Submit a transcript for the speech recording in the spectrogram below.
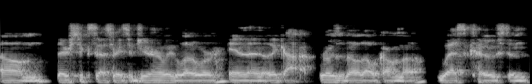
um, their success rates are generally lower. And then they got Roosevelt elk on the West Coast. And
